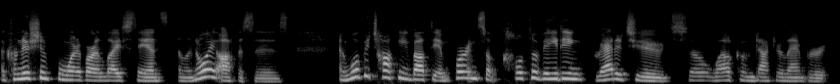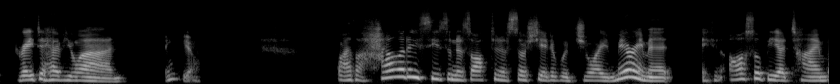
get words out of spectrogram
a clinician from one of our LifeStance Illinois offices and we'll be talking about the importance of cultivating gratitude. So, welcome, Dr. Lambert. Great to have you on. Thank you. While the holiday season is often associated with joy and merriment, it can also be a time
